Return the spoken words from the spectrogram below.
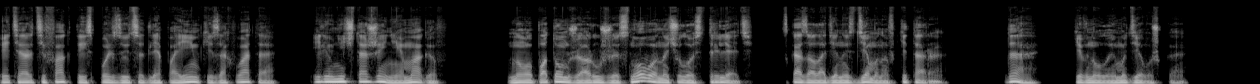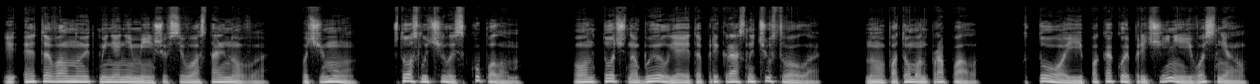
Эти артефакты используются для поимки, захвата или уничтожения магов. Но потом же оружие снова началось стрелять, сказал один из демонов Китара. Да, кивнула ему девушка. И это волнует меня не меньше всего остального. Почему? Что случилось с куполом? Он точно был, я это прекрасно чувствовала. Но потом он пропал. Кто и по какой причине его снял?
